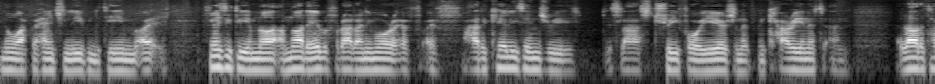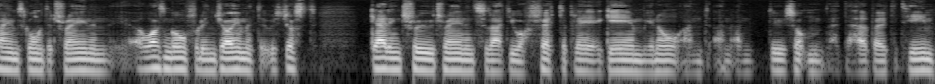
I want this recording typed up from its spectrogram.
no apprehension leaving the team. I physically I'm not I'm not able for that anymore. I've I've had Achilles injury this last three four years and I've been carrying it and a lot of times going to train and I wasn't going for enjoyment. It was just getting through training so that you are fit to play a game, you know, and, and, and do something to help out the team.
